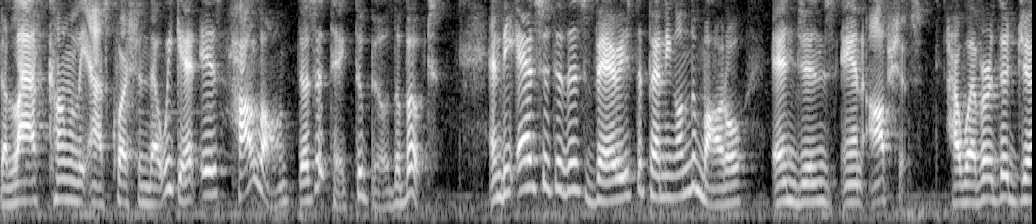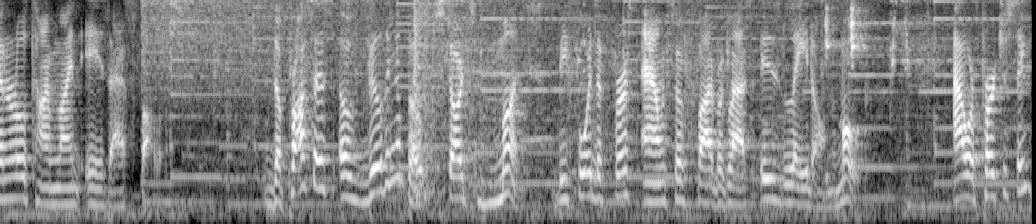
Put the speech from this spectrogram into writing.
The last commonly asked question that we get is how long does it take to build a boat? And the answer to this varies depending on the model, engines, and options. However, the general timeline is as follows. The process of building a boat starts months before the first ounce of fiberglass is laid on the mold. Our purchasing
